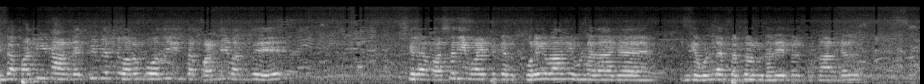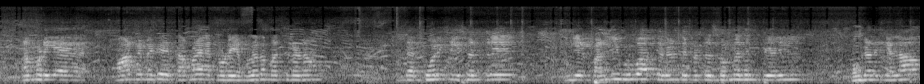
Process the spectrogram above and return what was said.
இந்த பள்ளி நான் வெற்றி பெற்று வரும்போது இந்த பள்ளி வந்து சில வசதி வாய்ப்புகள் குறைவாக உள்ளதாக இங்கே உள்ள பெற்றோர்கள் நிறைய பேர் சொன்னார்கள். நம்முடைய மாண்புமிகு தமிழகத்தினுடைய முதலமைச்சரிடம் இந்த கோரிக்கை சென்று இங்கே பள்ளி உருவாக்க வேண்டும் என்று சொன்னதன் பேரில் உங்களுக்கு எல்லாம்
